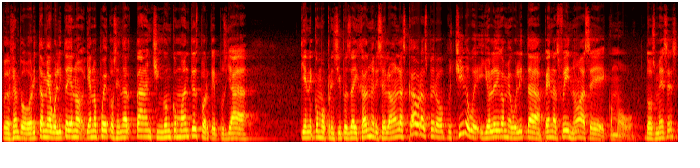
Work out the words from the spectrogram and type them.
Por ejemplo, ahorita mi abuelita ya no, ya no puede cocinar tan chingón como antes porque pues ya tiene como principios de Alzheimer y se le van las cabras, pero pues chido, güey. Y yo le digo a mi abuelita, apenas fui, ¿no? Hace como dos meses.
